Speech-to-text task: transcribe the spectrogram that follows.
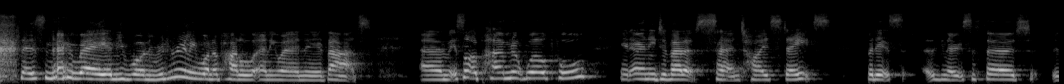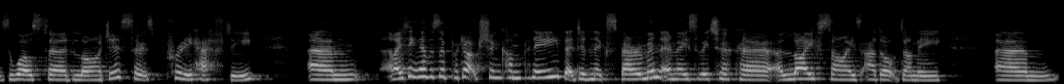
there's no way anyone would really want to paddle anywhere near that. Um, it's not a permanent whirlpool. It only develops certain tide states, but it's, you know, it's a third, it's the world's third largest, so it's pretty hefty. Um, and I think there was a production company that did an experiment and they, so they took a, a life-size adult dummy um,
